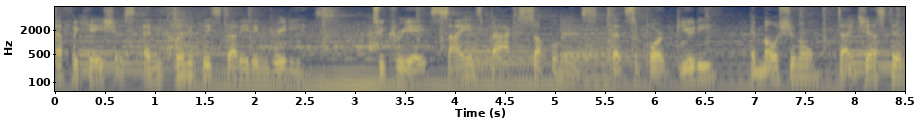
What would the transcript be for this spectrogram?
efficacious, and clinically studied ingredients to create science backed supplements that support beauty, emotional, digestive,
